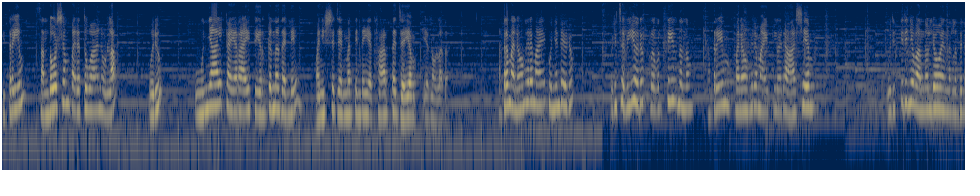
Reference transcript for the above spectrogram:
ഇത്രയും സന്തോഷം പരത്തുവാനുള്ള ഒരു ഊഞ്ഞാൽ കയറായി തീർക്കുന്നതല്ലേ മനുഷ്യ ജന്മത്തിന്റെ യഥാർത്ഥ ജയം എന്നുള്ളത്. അത്ര മനോഹരമായ കുഞ്ഞിന്റെ ഒരു ഒരു ചെറിയൊരു പ്രവൃത്തിയിൽ നിന്നും അത്രയും മനോഹരമായിട്ടുള്ള ഒരു ആശയം ഉരുത്തിരിഞ്ഞു വന്നല്ലോ എന്നുള്ളതിൽ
